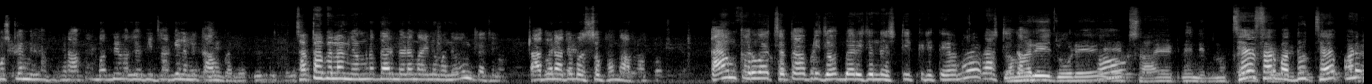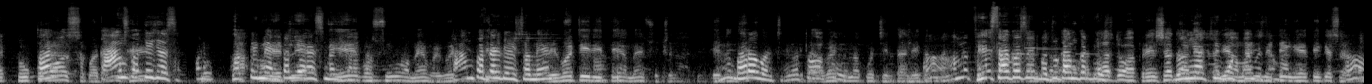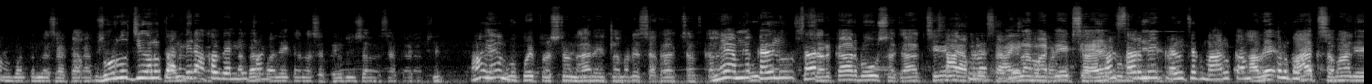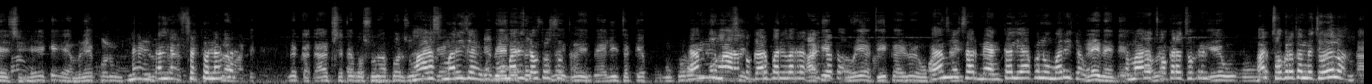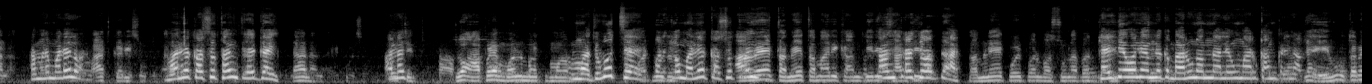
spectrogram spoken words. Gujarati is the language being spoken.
મોસ્ટલી બબ્બે વાગ્યાથી જાગીને અમે કામ કરીએ. છતાં પેલા મામલતદાર મેડમ આવીને મને એમ કહે છે તાજો નાતે બસો ફોર્મ આપો. કામ કરવા છતાં આપણી જવાબદારી છે નૈષ્ઠિક રીતે અને રાષ્ટ્રીય. તમારી જોડે એક સહાયકની નિમણૂક છે સર બધું જ છે પણ કામ પતી જશે. પણ ખોટી મેન્ટલ હેરાસમેન્ટ એ વસ્તુ અમે કામ પતાવી દઈશું અમે. વહીવટી રીતે અમે સૂચના. બરોબર છે. તો હવે તમે કોઈ ચિંતા નહીં કરો અમને ફ્રેશ રાખો છે બધું કામ કરી આ તો આ પ્રેશર દુનિયા આખી અમારી મોટી હતી કે સરકારનું પણ તમને સહકાર આપશે. ગુરુજીઓનું તો આટલી રાખો વહેલી પણ. નગરપાલિકાના સભ્યોની સહકાર આપશે. હા એમ. કોઈ પ્રશ્ન ના રહે એટલા માટે સરકાર સરકાર મેં એમને કહેલું સર સરકાર બહુ સજાગ છે. વાત માટે એક સહાયક સર મેં કહ્યું છે કે મારું કામ હવે પણ આ સવાલ એ છે કે એમને પણ મેં ઇન્ટરનેટ accept તો ના એટલા કદાચ છે તે વસ્તુના પર માણસ મરી જાય, મરી જાઉં તો શું વહેલી તકે. એમ નહીં મારા તો ઘર પરિવાર કોઈ અધિકારીનો એવો એમ નહીં સર મેન્ટલી આપણને હું મરી જાઉં. નહીં, નહીં, નહીં. મારા છોકરા છોકરી એવું- છોકરો તમે જોયેલો. તમને મળેલો વાત કરીશું. મને કશું થયું તે ગઈ. ના ના અને- જો આપણે મન મજબૂત છે પણ જો મને કશું હવે તમે તમારી કામગીરી જવાબદાર. તમને કોઈ પણ વસ્તુના પર કહી દેવો ને એમને કે મારું નામ ના લે હું મારું કામ કરી નાખું. એવું તમે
